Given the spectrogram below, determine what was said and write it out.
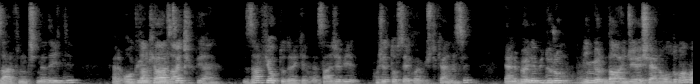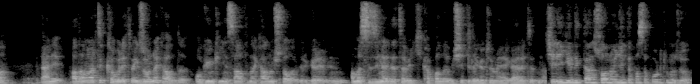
zarfın içinde değildi. Yani o günkü ağzı artık çıktı yani. zarf yoktu direkt elinde. Sadece bir poşet dosyaya koymuştu kendisi. Yani böyle bir durum bilmiyorum daha önce yaşayan oldu mu ama yani adam artık kabul etmek zorunda kaldı. O günkü insafına kalmış da olabilir görevlinin. Ama siz yine de tabii ki kapalı bir şekilde götürmeye gayret edin. İçeriye girdikten sonra öncelikle pasaportunuzu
